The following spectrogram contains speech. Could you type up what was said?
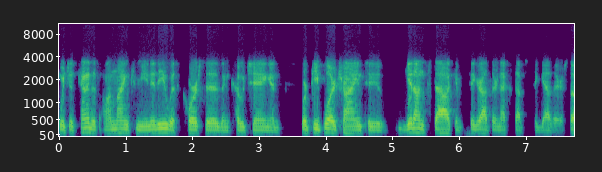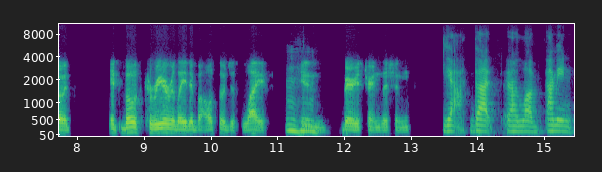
which is kind of this online community with courses and coaching and where people are trying to get unstuck and figure out their next steps together so it's it's both career related but also just life mm-hmm. in various transitions yeah that i love i mean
